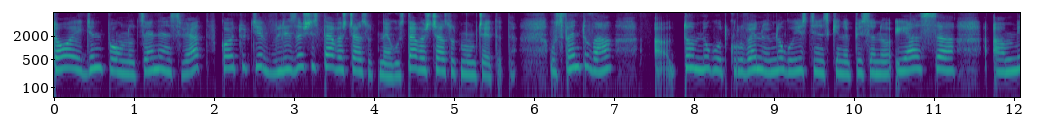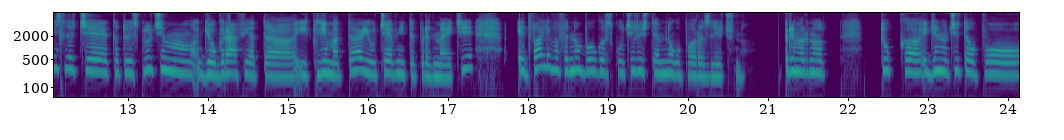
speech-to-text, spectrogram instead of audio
то е един пълноценен свят, в който ти влизаш и ставаш част от него, ставаш част от момчетата. Освен това, а, то е много откровено и много истински написано. И аз а, а, мисля, че като изключим географията и климата и учебните предмети, едва ли в едно българско училище е много по-различно. Примерно, тук а, един учител по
